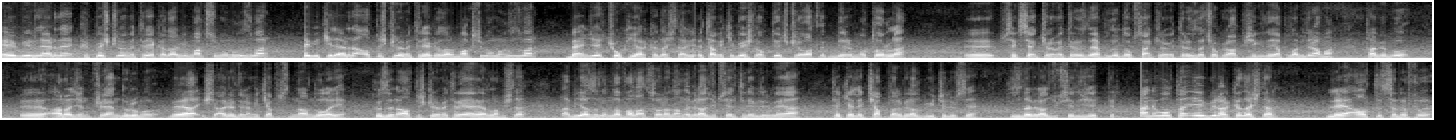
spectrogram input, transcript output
ev birlerde 45 kilometreye kadar bir maksimum hız var. Ev 2'lerde 60 kilometreye kadar maksimum hız var. Bence çok iyi arkadaşlar. E, tabii ki 5.3 kW'lık bir motorla e, 80 km hızla yapılır, 90 km hızla çok rahat bir şekilde yapılabilir ama tabii bu e, aracın fren durumu veya işte aerodinamik yapısından dolayı hızını 60 kilometreye ayarlamışlar. Tabii yazılımla falan sonradan da biraz yükseltilebilir veya tekerlek çapları biraz büyütülürse hızı da biraz yükselecektir. Yani Volta ev 1 arkadaşlar L6 sınıfı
